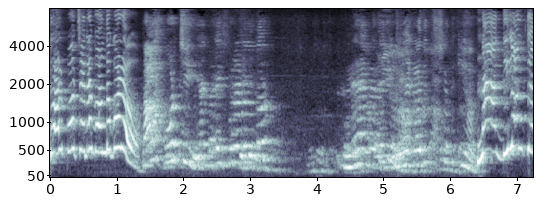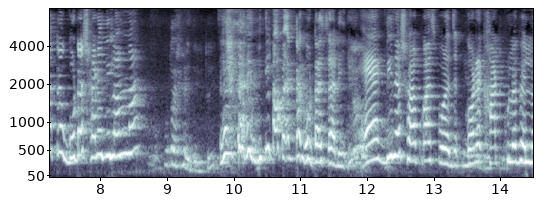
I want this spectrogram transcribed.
জল পড়ছে এটা বন্ধ করো। না, দিলাম তো একটা গোটা শাড়ি, দিলাম না। দিলাম একটা গোটা শাড়ি। একদিনে সব কাজ পড়েছে ঘরে খাট খুলে ফেলল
